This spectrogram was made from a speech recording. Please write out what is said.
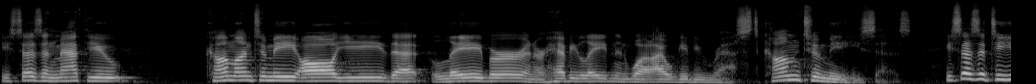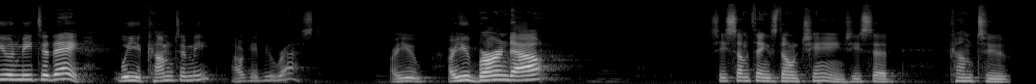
He says in Matthew Come unto me, all ye that labor and are heavy laden, and what? I will give you rest. Come to me, he says. He says it to you and me today. Will you come to me? I'll give you rest. Are you, are you burned out? See, some things don't change. He said, Come to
